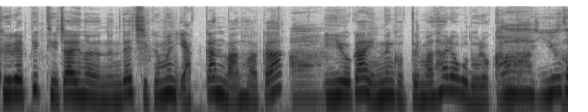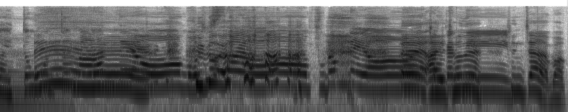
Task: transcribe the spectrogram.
그래픽 디자이너였는데 지금은 약간 만화가 아, 이유가 있는 것들만 하려고 노력한다. 아 이유가 네. 있던 네. 것들만 한대요. 그거요. 멋있어요. 부럽네요. 네, 아니 작가님. 저는 진짜 막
